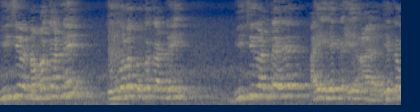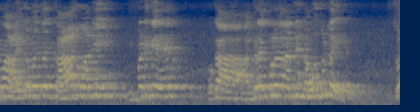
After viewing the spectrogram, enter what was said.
బీసీల నమ్మకాన్ని తుంగలో తొక్కకండి బీసీలు అంటే అవి ఏక ఏక ఐకమత్యం కాదు అని ఇప్పటికే ఒక అగ్రకులాలన్నీ నవ్వుతుంటాయి. సో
